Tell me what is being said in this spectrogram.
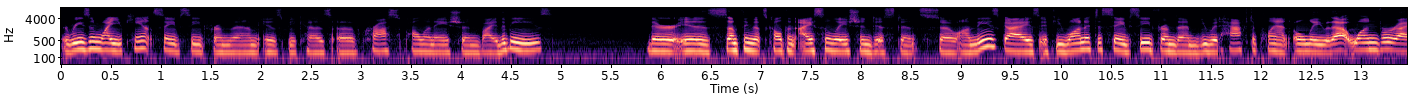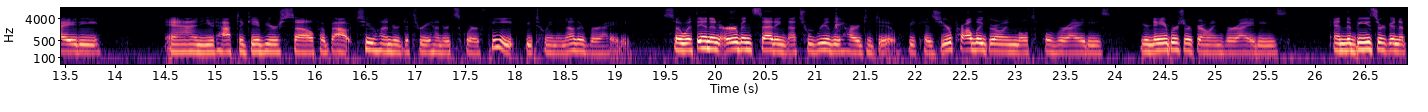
the reason why you can't save seed from them is because of cross-pollination by the bees. There is something that's called an isolation distance. So on these guys, if you wanted to save seed from them, you would have to plant only that one variety and you'd have to give yourself about 200 to 300 square feet between another variety. So within an urban setting, that's really hard to do because you're probably growing multiple varieties, your neighbors are growing varieties, and the bees are going to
